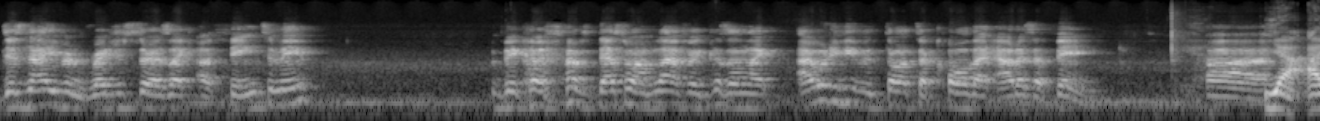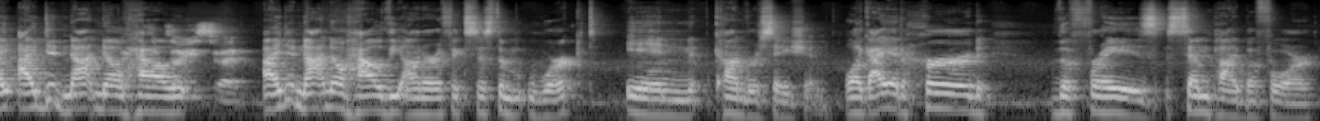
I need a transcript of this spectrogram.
does not even register as like a thing to me. Because that's why I'm laughing, because I'm like, I would have even thought to call that out as a thing. Uh, Yeah. I I did not know how. so used to it. I did not know how the honorific system worked in conversation. Like I had heard the phrase senpai before,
